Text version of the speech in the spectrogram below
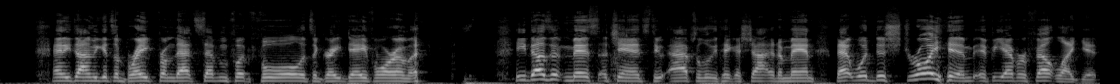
anytime he gets a break from that seven foot fool, it's a great day for him. he doesn't miss a chance to absolutely take a shot at a man that would destroy him if he ever felt like it.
